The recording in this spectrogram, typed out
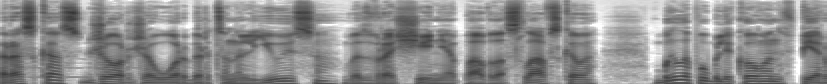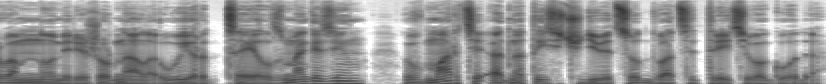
Рассказ Джорджа Уорбертона Льюиса «Возвращение Павла Славского» был опубликован в первом номере журнала Weird Tales Magazine в марте 1923 года.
